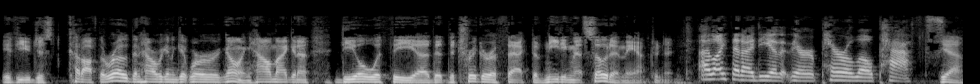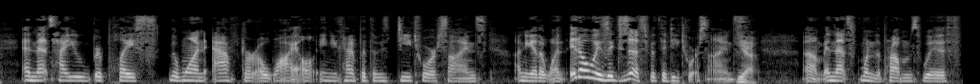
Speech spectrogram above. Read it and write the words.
if you just cut off the road, then how are we going to get where we're going? How am I going to deal with the, uh, the, the trigger effect of needing that soda in the afternoon? I like that idea that there are parallel paths. Yeah, and that's how you replace the one after a while, and you kind of put those detour signs on the other one. It always exists with the detour signs. Yeah. Um, and that's one of the problems with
